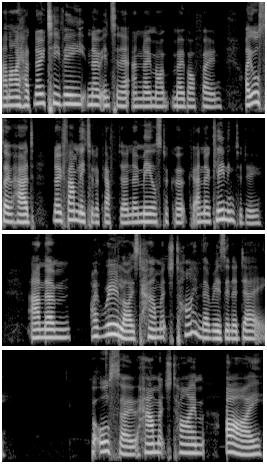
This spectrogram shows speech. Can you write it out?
and I had no TV, no internet, and no mo- mobile phone. I also had no family to look after, no meals to cook, and no cleaning to do. And um, I realized how much time there is in a day, but also how much time I,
